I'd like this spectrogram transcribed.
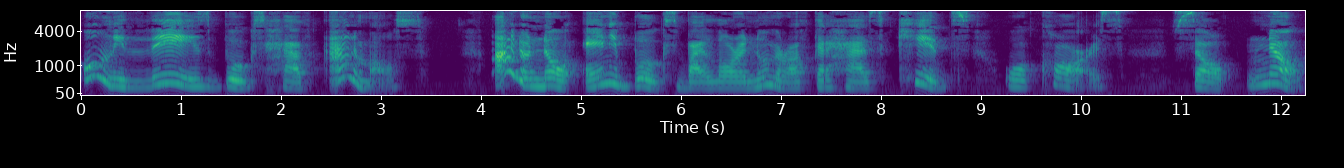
only these books have animals. I don't know any books by Laura Numeroff that has kids or cars. So, no,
